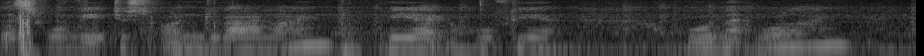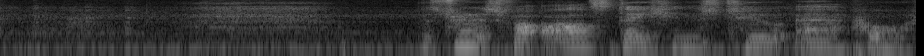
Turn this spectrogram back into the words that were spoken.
this won't be just underground line, be like hopefully a whole metro line. Is for all stations to airport.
